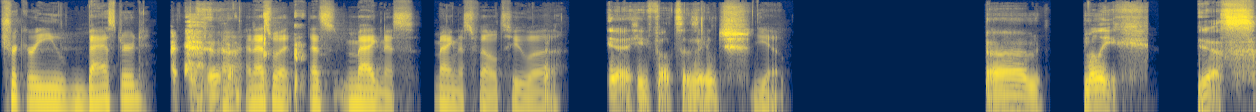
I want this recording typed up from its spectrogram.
trickery bastard. uh, and that's what that's Magnus. Magnus fell to uh Yeah, he fell to Tzeentch. Yep. Um Malik. Yes.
